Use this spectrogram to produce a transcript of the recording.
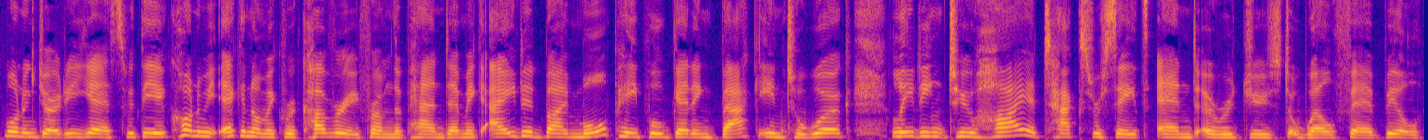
Morning, Jody. Yes, with the economy, economic recovery from the pandemic aided by more people getting back into work, leading to higher tax receipts and a reduced welfare bill.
